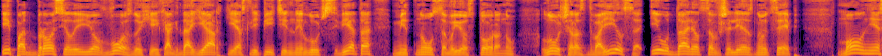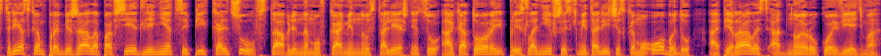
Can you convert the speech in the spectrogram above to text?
и подбросила ее в воздухе, когда яркий ослепительный луч света метнулся в ее сторону. Луч раздвоился и ударился в железную цепь. Молния с треском пробежала по всей длине цепи к кольцу, вставленному в каменную столешницу, о которой, прислонившись к металлическому ободу, опиралась одной рукой ведьма.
